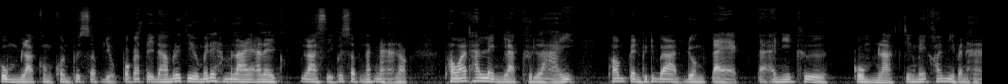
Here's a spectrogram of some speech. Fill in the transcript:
กลุ่มหลักของคนพฤษภอยู่ปกติดาวมฤตยูไม่ได้ทำลายอะไรราศีพฤษภนักหนาหรอก เพราะว่าถ้าเล็งหลักคือร้ายเพราะมันเป็นพิธิบาตดวงแตก แต่อันนี้คือกลุ่มหลักจึงไม่ค่อยมีปัญหา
